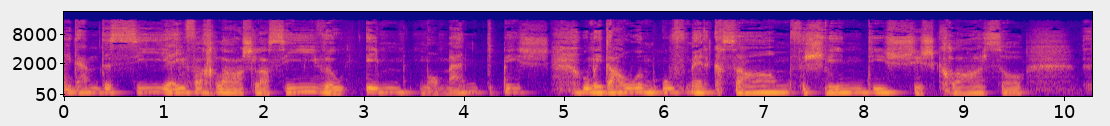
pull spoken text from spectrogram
in dem das Sie einfach lässt, lass sein, weil im Moment bist und mit allem aufmerksam verschwindest, ist klar so ein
